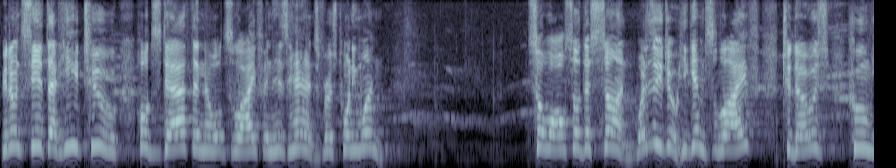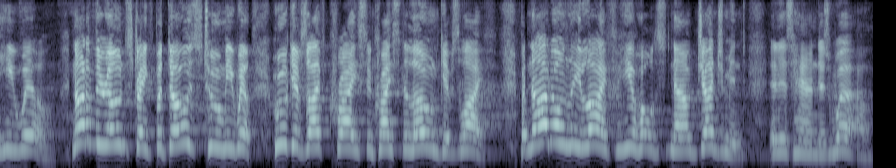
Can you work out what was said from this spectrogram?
We don't see it that he too holds death and holds life in his hands. Verse 21 so also the Son. What does he do? He gives life to those whom he will. Not of their own strength, but those to whom he will. Who gives life? Christ, and Christ alone gives life. But not only life, he holds now judgment in his hand as well.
